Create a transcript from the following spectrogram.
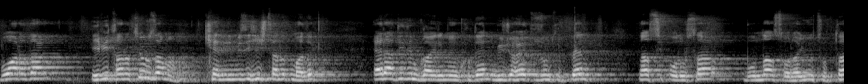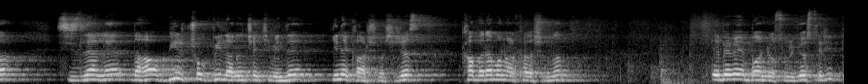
Bu arada evi tanıtıyoruz ama kendimizi hiç tanıtmadık. Era Didim Gayrimenkul'den Mücahit Uzuntürk ben. Nasip olursa bundan sonra YouTube'da sizlerle daha birçok villanın çekiminde yine karşılaşacağız. Kameraman arkadaşımdan ebeveyn banyosunu gösterip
